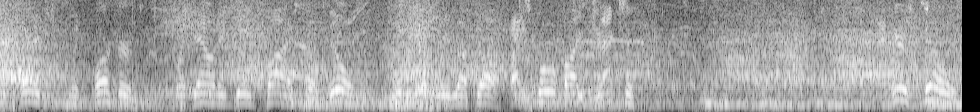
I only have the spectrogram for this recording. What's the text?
Two points when Parker went down in game five, so Mills picking up where he left off. Nice move by Jackson. Here's Mills,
